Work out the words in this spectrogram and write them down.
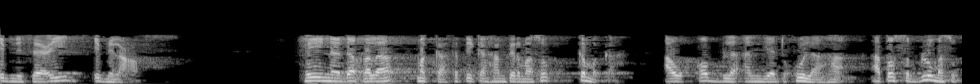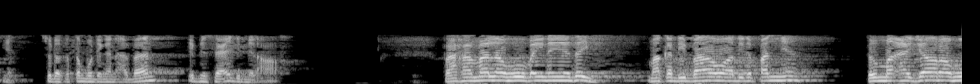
ibni Sa'id ibni al-As. Hina dakhala Makkah ketika hampir masuk ke Makkah. Au qabla an yadkhulaha atau sebelum masuknya sudah ketemu dengan Aban ibni Sa'id ibni al-As. Fahamalahu baina yadayh. Maka dibawa di depannya. Thumma ajarahu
